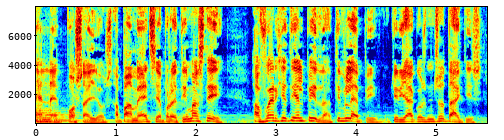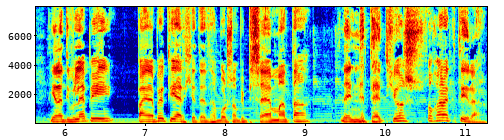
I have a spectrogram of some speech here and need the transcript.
Ε, ναι, πώς αλλιώς. Θα πάμε έτσι, απροετοίμαστοι. Αφού έρχεται η ελπίδα. Τι βλέπει ο Κυριάκος Μητσοτάκης; Για να τη βλέπει, πάει να πει ότι έρχεται. Δεν θα μπορούσε να πει ψέματα. Δεν είναι τέτοιος στο χαρακτήρα.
